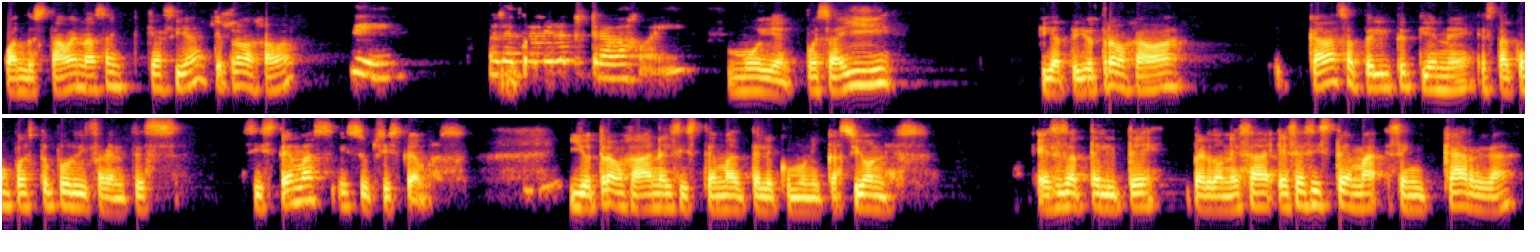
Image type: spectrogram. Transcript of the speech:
Cuando estaba en NASA, ¿qué hacía? ¿Qué trabajaba? Sí. O sea, ¿cuál era tu trabajo ahí? Muy bien. Pues ahí, fíjate, yo trabajaba, cada satélite tiene, está compuesto por diferentes sistemas y subsistemas. Y yo trabajaba en el sistema de telecomunicaciones. Ese satélite perdón, ese sistema se encarga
